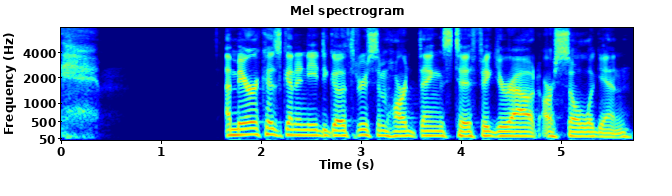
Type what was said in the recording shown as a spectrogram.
America is going to need to go through some hard things to figure out our soul again.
